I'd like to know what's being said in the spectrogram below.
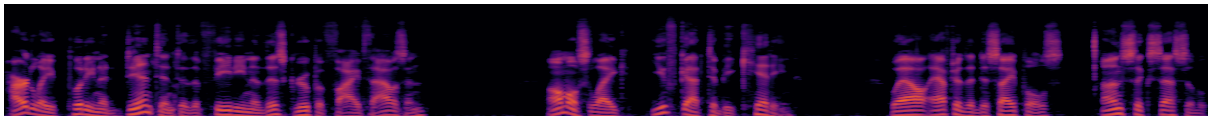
hardly putting a dent into the feeding of this group of 5,000. Almost like, You've got to be kidding. Well, after the disciples unsuccessful,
